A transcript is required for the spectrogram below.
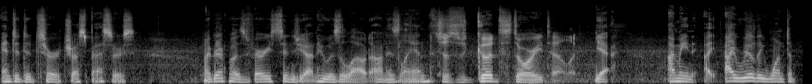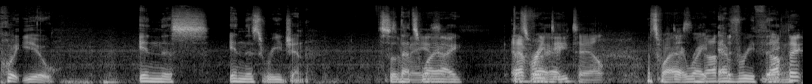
and to deter trespassers. My grandpa is very stingy on who is allowed on his land. Just good storytelling. Yeah. I mean, I, I really want to put you in this in this region. So It's that's why I that's Every why I- detail. that's why I write nothing, everything. Nothing,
